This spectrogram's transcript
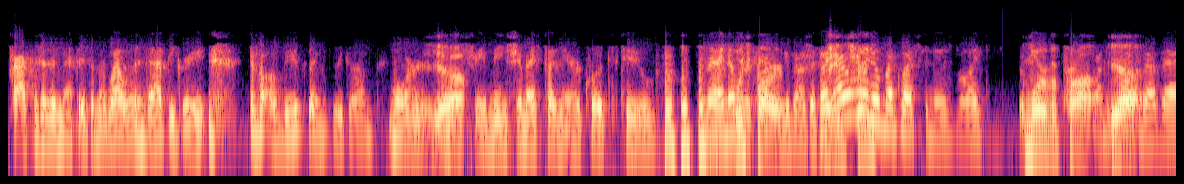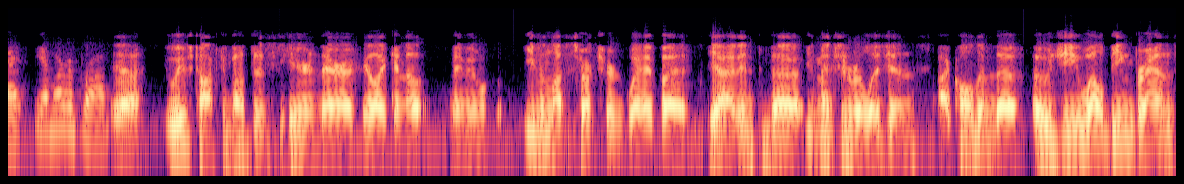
practices and methods. I'm like, wow, wouldn't that be great if all these things become more yeah. mainstream? Mainstream. I put in air quotes too. And then I know we're talking about this. I, I don't really know what my question is, but like more of a prompt. yeah. Talk about that. Yeah, more of a prompt. Yeah, we've talked about this here and there. I feel like in a maybe even less structured way, but yeah, I mean the you mentioned religions. I call them the OG well-being brands.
